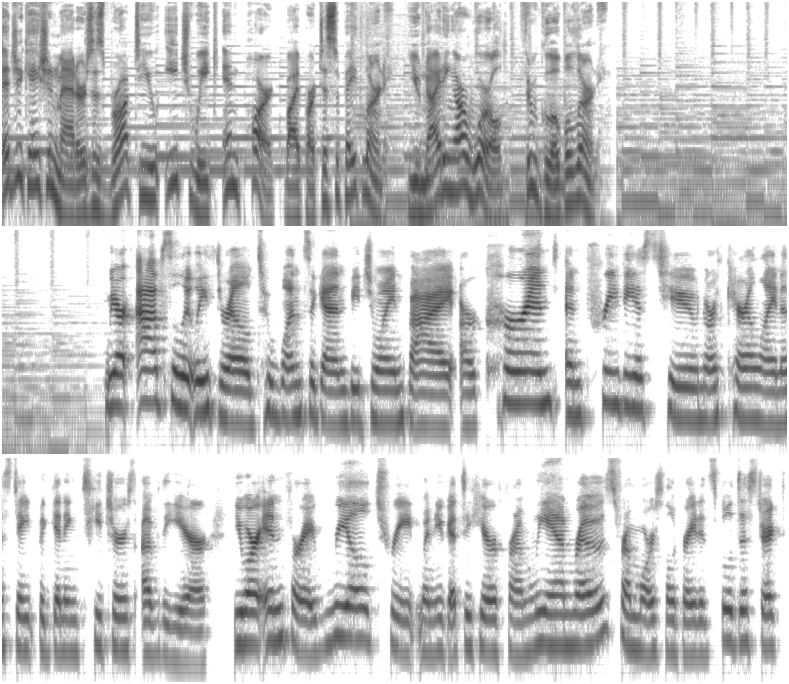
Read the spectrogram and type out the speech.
Education Matters is brought to you each week in part by Participate Learning, uniting our world through global learning. We are absolutely thrilled to once again be joined by our current and previous two North Carolina State Beginning Teachers of the Year. You are in for a real treat when you get to hear from Leanne Rose from Mooresville Graded School District,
